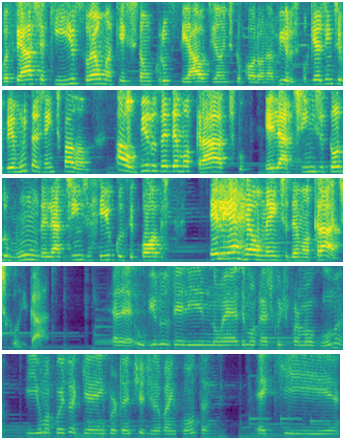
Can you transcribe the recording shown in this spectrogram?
você acha que isso é uma questão crucial diante do coronavírus? Porque a gente vê muita gente falando: ah, o vírus é democrático, ele atinge todo mundo, ele atinge ricos e pobres. Ele é realmente democrático, Ricardo? É, o vírus ele não é democrático de forma alguma. E uma coisa que é importante de levar em conta é que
